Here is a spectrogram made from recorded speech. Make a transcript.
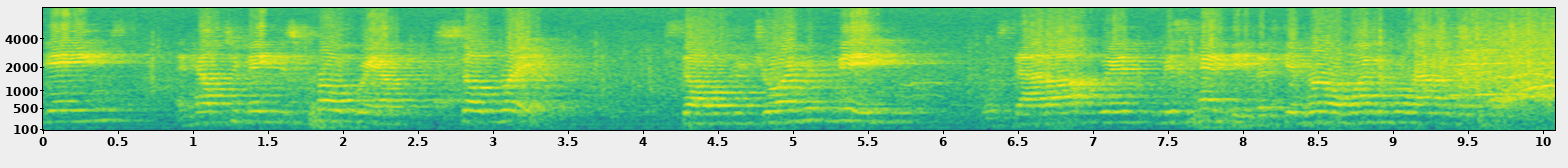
games and helped to make this program so great. So if you join with me, we'll start off with Miss Hendy. Let's give her a wonderful round of applause.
